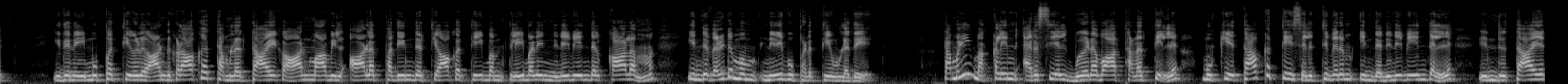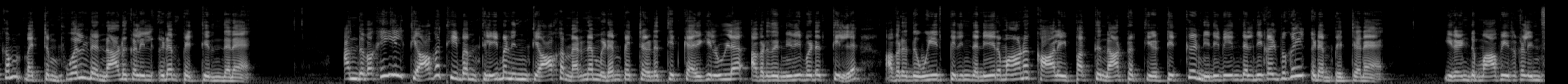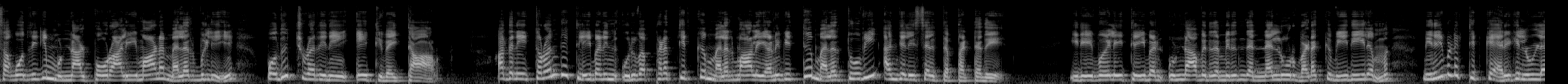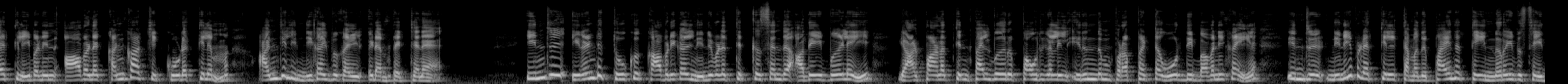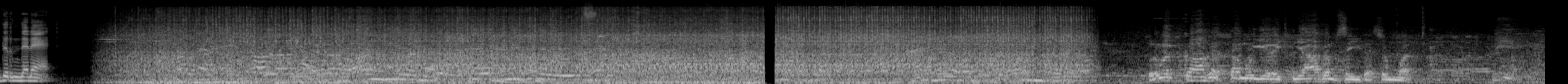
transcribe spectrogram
இதனை முப்பத்தி ஏழு ஆண்டுகளாக தமிழர் தாயக ஆன்மாவில் ஆழப்பதிந்த தியாக தீபம் திலீபனின் நினைவேந்தல் காலம் இந்த வருடமும் நினைவுபடுத்தியுள்ளது. தமிழ் மக்களின் அரசியல் வேணவா தளத்தில் முக்கிய தாக்கத்தை செலுத்தி வரும் இந்த நினைவேந்தல் இன்று தாயகம் மற்றும் புகலிட நாடுகளில் இடம்பெற்றிருந்தன. அந்த வகையில் தியாக தீபம் திலீபனின் தியாக மரணம் இடம்பெற்ற இடத்திற்கு அருகிலுள்ள அவரது நினைவிடத்தில் அவரது உயிர் பிரிந்த நேரமான காலை பத்து நாற்பத்தி எட்டிற்கு நினைவேந்தல் நிகழ்வுகள் இடம்பெற்றன. இரண்டு மாவீரர்களின் சகோதரியும் முன்னாள் போராளியுமான மலர்விழி பொதுச் சுடரினை ஏற்றி வைத்தார். அதனைத் தொடர்ந்து திலீபனின் உருவப்படத்திற்கு மலர் மாலை அணிவித்து மலர் தூவி அஞ்சலி செலுத்தப்பட்டது. இதேவேளை திலீபன் உண்ணாவிரதமிருந்த நல்லூர் வடக்கு வீதியிலும் நினைவிடத்திற்கு அருகிலுள்ள திலீபனின் ஆவண கண்காட்சி கூடத்திலும் அஞ்சலி நிகழ்வுகள் இடம்பெற்றன. இன்று இரண்டு தூக்கு காவடிகள் நினைவிடத்திற்கு சென்ற அதே வேளை யாழ்ப்பாணத்தின் பல்வேறு பகுதிகளில் இருந்தும் புறப்பட்ட ஊர்தி பவனிகள் இன்று நினைவிடத்தில் தமது பயணத்தை நிறைவு செய்திருந்தன. எமக்காக தம் உயிரை தியாகம் செய்த சும்மர்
